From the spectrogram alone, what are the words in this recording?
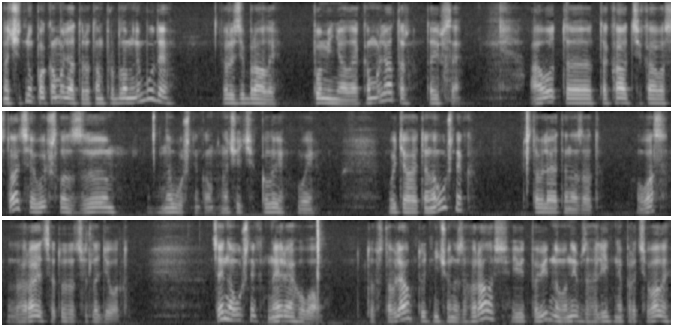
Значить, ну, по акумулятору там проблем не буде. Розібрали, поміняли акумулятор та й все. А от е, така от цікава ситуація вийшла з навушником. Значить, коли ви витягуєте наушник, вставляєте назад, у вас згорається тут світлодіод. Цей наушник не реагував. Тобто вставляв, тут нічого не загоралось, і відповідно вони взагалі не працювали,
